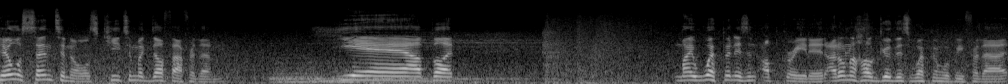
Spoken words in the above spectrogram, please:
Kill sentinels. Key to McDuff after them. Yeah, but... My weapon isn't upgraded. I don't know how good this weapon would be for that.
